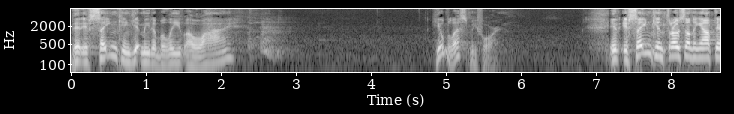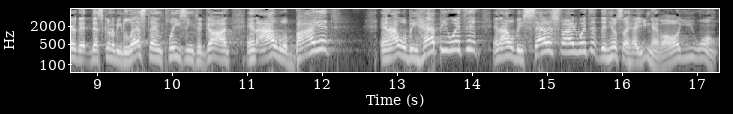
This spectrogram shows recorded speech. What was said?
that if Satan can get me to believe a lie, he'll bless me for it. If, if Satan can throw something out there that, that's going to be less than pleasing to God, and I will buy it, and I will be happy with it, and I will be satisfied with it, then he'll say, hey, you can have all you want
